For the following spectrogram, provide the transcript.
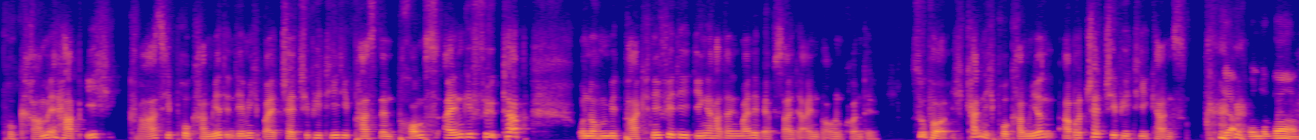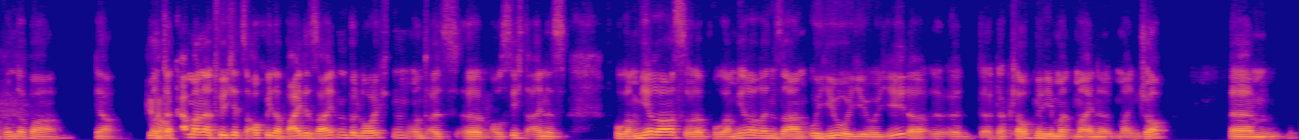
Programme habe ich quasi programmiert, indem ich bei ChatGPT die passenden Prompts eingefügt habe und noch mit ein paar Kniffe die Dinge halt in meine Webseite einbauen konnte. Super, ich kann nicht programmieren, aber ChatGPT kann es. Ja, wunderbar, wunderbar. Ja. Genau. Und da kann man natürlich jetzt auch wieder beide Seiten beleuchten und als äh, aus Sicht eines Programmierers oder Programmiererin sagen, oje, oje, oje, da, äh, da, da klaut mir jemand meine, meinen Job. Ähm,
